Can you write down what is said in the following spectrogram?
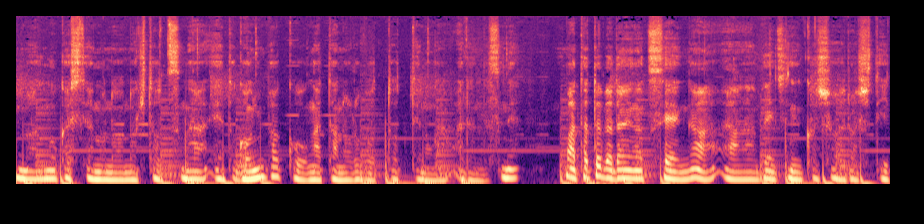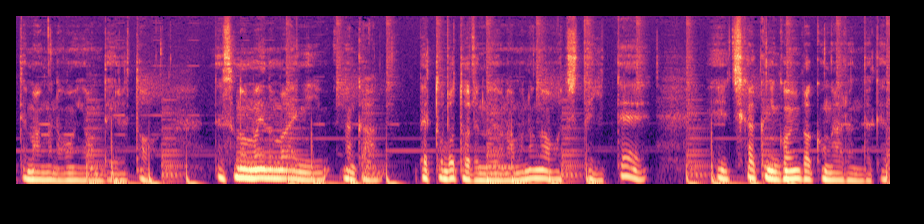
今動かしているものの一つが、えーと、ゴミ箱型のロボットっていうのがあるんですね。まあ、例えば大学生があベンチに腰を下ろしていて漫画の本を読んでいると。でその目の前になんかペットボトルのようなものが落ちていて、近くにゴミ箱があるんだけど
